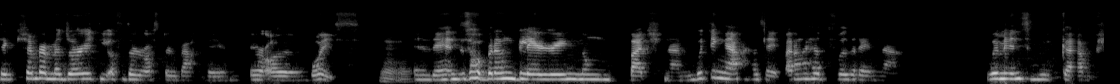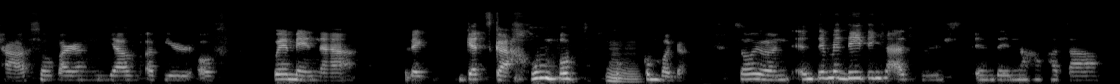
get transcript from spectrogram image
like, syempre, majority of the roster back then, they're all boys. Mm-hmm. And then, sobrang glaring nung batch namin. Buti nga kasi, parang helpful rin na women's boot camp siya. So, parang you have a peer of women na, like, gets ka, mm-hmm. kumbaga. So, yun. Intimidating siya at first. And then, nakakata.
